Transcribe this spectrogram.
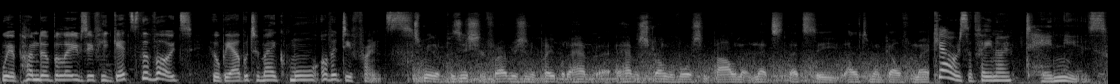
where Wirrpanda believes if he gets the votes, he'll be able to make more of a difference. It's been a position for Aboriginal people to have, have a stronger voice in Parliament, and that's, that's the ultimate goal for me. Chiara Zaffino, 10 News.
